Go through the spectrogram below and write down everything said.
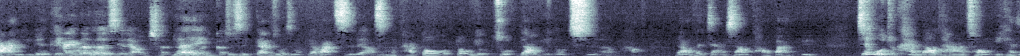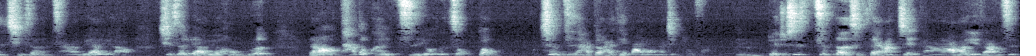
大医院给他的那些疗程，对，就是该做什么标靶治疗什么，他都都有做，药也都吃很好，然后再加上陶板浴，结果就看到他从一开始气色很差，越来越好，气色越来越红润，然后他都可以自由的走动，甚至他都还可以帮我妈妈剪头发，嗯，对，就是真的是非常健康，然后也这样子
